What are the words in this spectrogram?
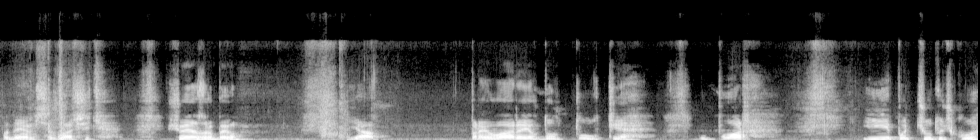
Подивимося, значить, що я зробив? Я приварив до втулки упор і по чуточку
